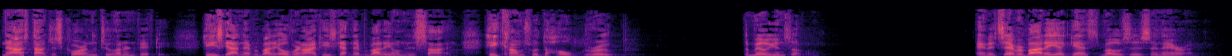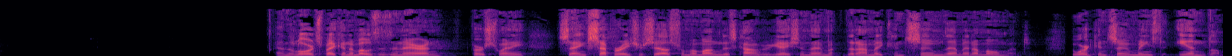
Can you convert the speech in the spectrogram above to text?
Now it's not just Korah and the 250. He's gotten everybody, overnight, he's gotten everybody on his side. He comes with the whole group, the millions of them. And it's everybody against Moses and Aaron. And the Lord spake unto Moses and Aaron, verse 20, saying, Separate yourselves from among this congregation that I may consume them in a moment. The word consume means to end them,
